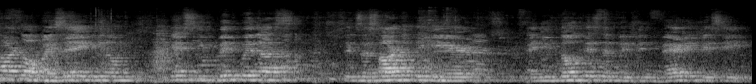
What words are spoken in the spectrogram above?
start off by saying, you know, I guess you've been with us since the start of the year, and you've noticed that we've been very busy.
